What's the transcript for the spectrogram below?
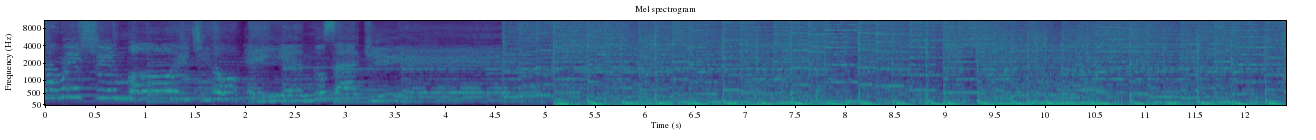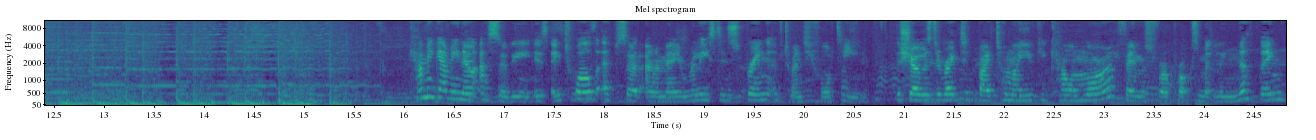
のウィッシュもう一度永遠の先へ。Kamigami no Asobi is a 12 episode anime released in spring of 2014. The show is directed by Tomoyuki Kawamura, famous for approximately nothing,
